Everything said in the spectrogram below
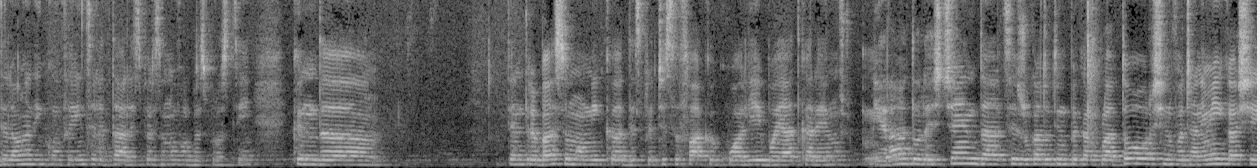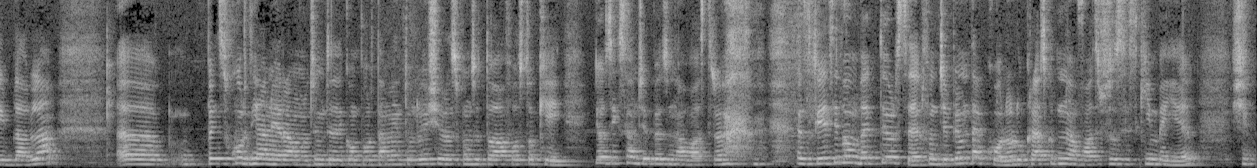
de la una din conferințele tale, sper să nu vorbesc prostii, când uh, te întrebase o mămică despre ce să facă cu al ei băiat care, nu știu, era adolescent, dar se juca tot timpul pe calculator și nu făcea nimic și bla bla, Uh, pe scurt, ea nu era mulțumită de comportamentul lui și răspunsul tău a fost ok. Eu zic să începeți dumneavoastră. Înscrieți-vă în Back to Yourself, începem de acolo, lucrați cu dumneavoastră și o să se schimbe el și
